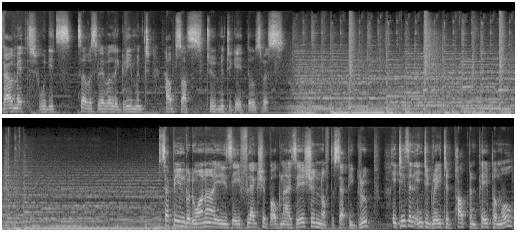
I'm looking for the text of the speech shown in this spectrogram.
Valmet, with its service level agreement, helps us to mitigate those risks. Sappi in Gondwana is a flagship organization of the Sappi Group. It is an integrated pulp and paper mill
